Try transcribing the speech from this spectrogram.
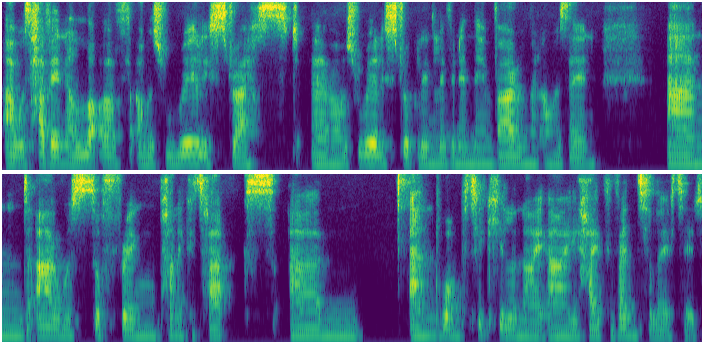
I was having a lot of, I was really stressed. Um, I was really struggling living in the environment I was in. And I was suffering panic attacks. Um, and one particular night, I hyperventilated.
